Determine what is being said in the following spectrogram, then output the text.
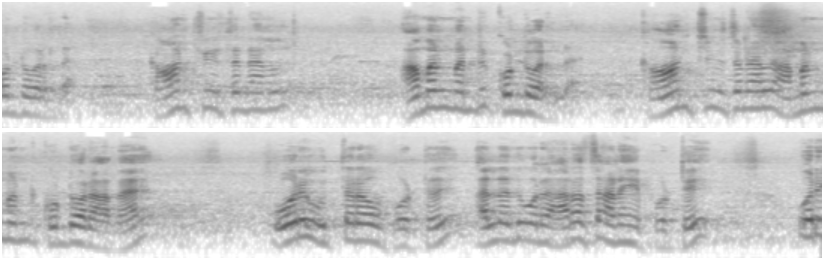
கொண்டு வரல. கான்ஸ்டியூஷனல் அமெண்ட்மெண்ட் கொண்டு வரல. கான்ஸ்டியூஷனல் அமெண்ட்மெண்ட் கொண்டு வராமல் ஒரு உத்தரவு போட்டு அல்லது ஒரு அரசாணையை போட்டு ஒரு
